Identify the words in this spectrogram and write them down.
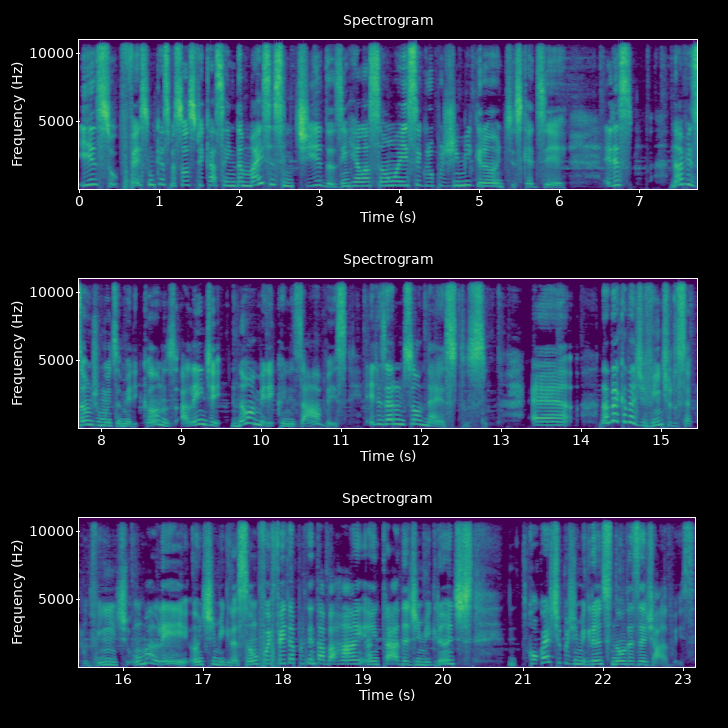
Isso fez com que as pessoas ficassem ainda mais ressentidas em relação a esse grupo de imigrantes, quer dizer, eles na visão de muitos americanos, além de não americanizáveis, eles eram desonestos. É, na década de 20 do século 20, uma lei anti-imigração foi feita para tentar barrar a entrada de imigrantes, qualquer tipo de imigrantes não desejáveis.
